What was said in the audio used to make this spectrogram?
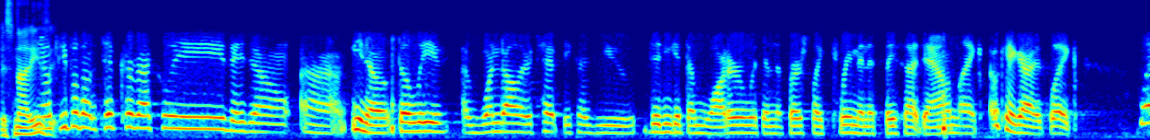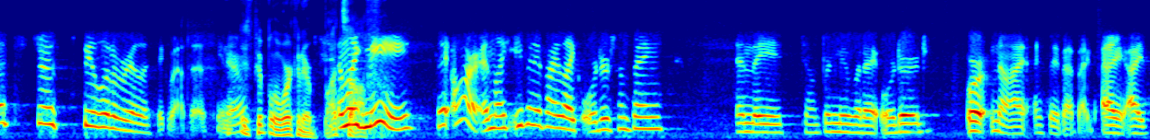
it's not You know, easy. people don't tip correctly. They don't, um, you know, they'll leave a one dollar tip because you didn't get them water within the first like three minutes they sat down. Like, okay, guys, like, let's just be a little realistic about this, you know. These people are working their butts And like off. me, they are. And like even if I like order something and they don't bring me what I ordered, or no, I, I say that back. I, I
